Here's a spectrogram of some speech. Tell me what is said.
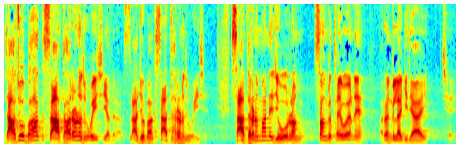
જાજો ભાગ સાધારણ જ હોય છે યાદ રાખ. જાજો ભાગ સાધારણ જ હોય છે. સાધારણ માને જેવો રંગ, સંગ થયો અને રંગ લાગી જાય છે.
